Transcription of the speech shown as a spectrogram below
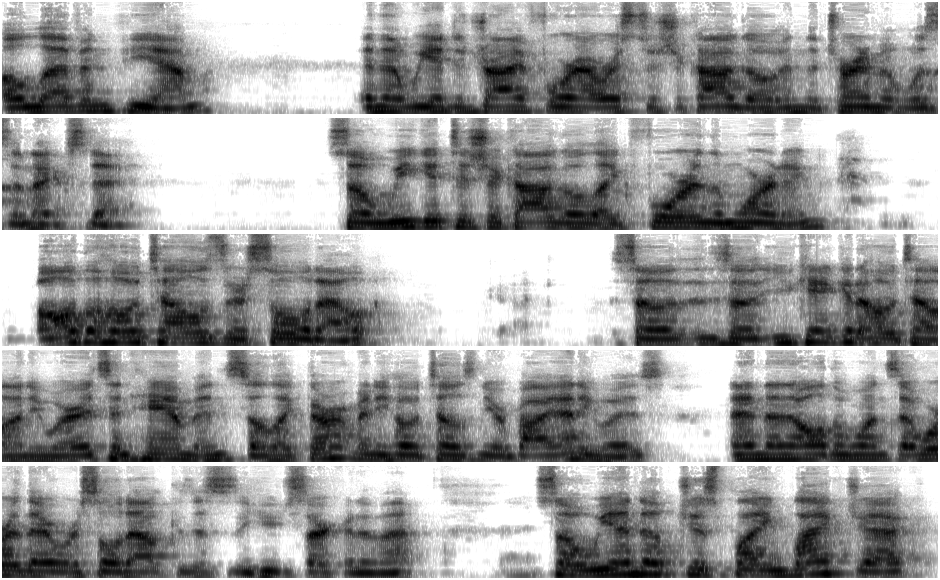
11 p.m. And then we had to drive four hours to Chicago, and the tournament was the next day. So we get to Chicago like four in the morning. All the hotels are sold out. So so you can't get a hotel anywhere. It's in Hammond, so like there aren't many hotels nearby anyways. And then all the ones that were there were sold out because this is a huge circuit event. So we end up just playing blackjack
